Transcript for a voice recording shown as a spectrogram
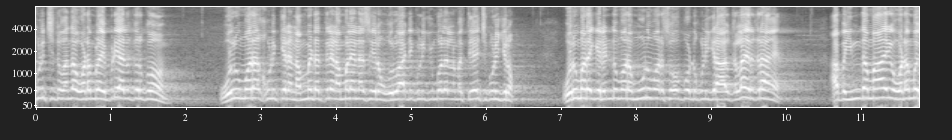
குளிச்சுட்டு வந்தால் உடம்புல எப்படி அழுக்கு இருக்கும்? ஒரு முறை குளிக்கிற நம்ம இடத்துல நம்மளே என்ன செய்கிறோம் ஒரு வாட்டி குளிக்கும் போல நம்ம தேய்ச்சி குளிக்கிறோம். ஒரு முறைக்கு ரெண்டு முறை மூணு முறை சோப்பு போட்டு குளிக்கிற ஆட்கள்லாம் இருக்கிறாங்க. அப்போ இந்த மாதிரி உடம்பை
